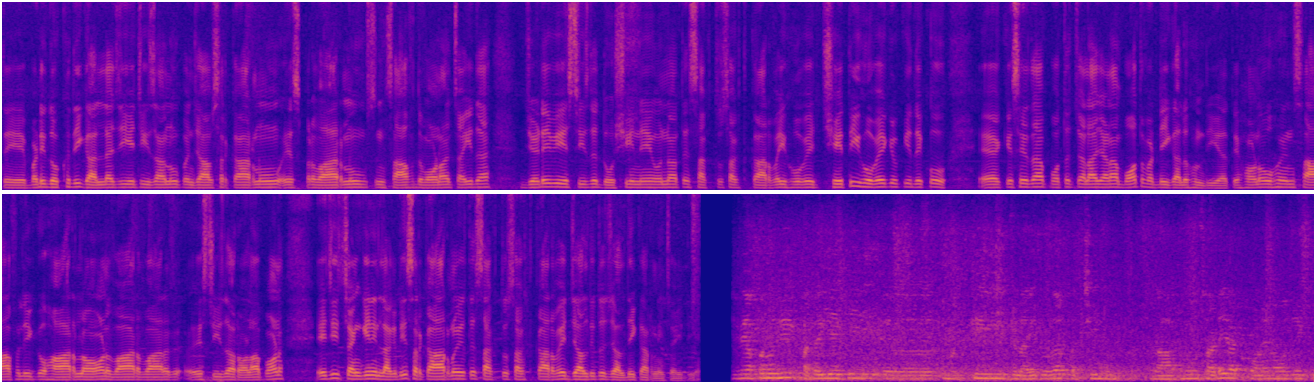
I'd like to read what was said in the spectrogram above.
ਤੇ ਬੜੀ ਦੁੱਖ ਦੀ ਗੱਲ ਹੈ ਜੀ, ਇਹ ਚੀਜ਼ਾਂ ਨੂੰ ਪੰਜਾਬ ਸਰਕਾਰ ਨੂੰ, ਇਸ ਪਰਿਵਾਰ ਨੂੰ ਇਨਸਾਫ ਦਿਵਾਉਣਾ ਚਾਹੀਦਾ ਜਿਹੜੇ ਵੀ ਇਸ ਚੀਜ਼ ਦੇ ਦੋਸ਼ੀ ਨੇ, ਉਹਨਾਂ ਤੇ ਸਖਤ ਤੋਂ ਸਖਤ ਕਾਰਵਾਈ ਹੋਵੇ, ਛੇਤੀ ਹੋਵੇ, ਕਿਉਂਕਿ ਦੇਖੋ ਕਿਸੇ ਦਾ ਪੁੱਤ ਚਲਾ ਜਾਣਾ ਬਹੁਤ ਵੱਡੀ ਗੱਲ ਹੁੰਦੀ ਹੈ ਤੇ ਹੁਣ ਉਹ ਇਨਸਾਫ ਲਈ ਗੁਹਾਰ ਲਾਉਣ, ਵਾਰ-ਵਾਰ ਇਸ ਚੀਜ਼ ਦਾ ਰੌਲਾ ਪਾਉਣ, ਇਹ ਚੀਜ਼ ਚੰਗੀ ਨਹੀਂ ਲੱਗਦੀ। ਸਰਕਾਰ ਨੂੰ ਇਹ ਤੇ ਸਖਤ ਤੋਂ ਸਖਤ ਕਾਰਵਾਈ ਜਲਦੀ ਤੋਂ ਜਲਦੀ ਕਰਨੀ ਚਾਹੀਦੀ ਹੈ। ਜਿਵੇਂ ਆਪਾਂ ਨੂੰ ਜੀ ਪਤਾ ਹੀ ਹੈ ਕਿ 29 ਜੁਲਾਈ 2025 ਨੂੰ ਰਾਤ ਨੂੰ 8:30 ਪੌਣੇ ਨੌ ਵਜੇ ਇੱਕ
